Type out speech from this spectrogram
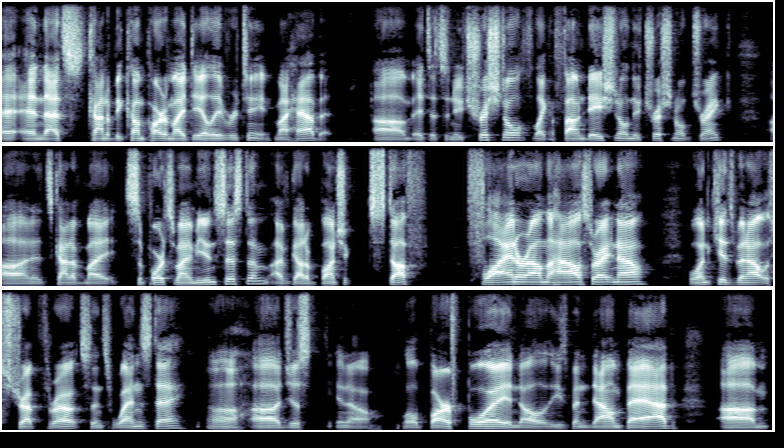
a- and that's kind of become part of my daily routine, my habit. Um, it's it's a nutritional, like a foundational nutritional drink, uh, and it's kind of my supports my immune system. I've got a bunch of stuff flying around the house right now. One kid's been out with strep throat since Wednesday. Oh, Uh, just you know, little barf boy, and all he's been down bad. Um,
